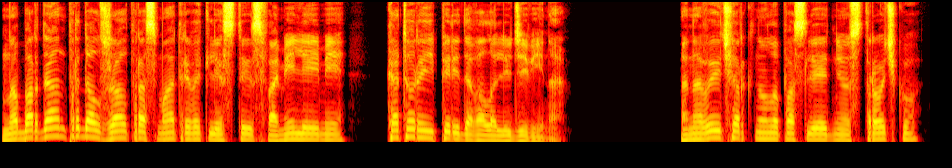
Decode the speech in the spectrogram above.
но Бардан продолжал просматривать листы с фамилиями, которые передавала Людивина. Она вычеркнула последнюю строчку —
